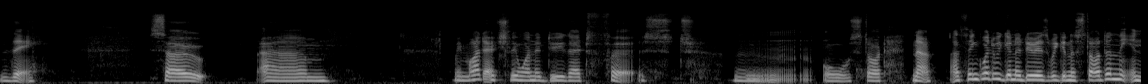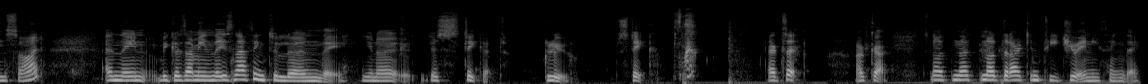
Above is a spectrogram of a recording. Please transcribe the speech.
there. So um, we might actually want to do that first mm, or start. No I think what we're going to do is we're going to start on the inside and then because I mean there's nothing to learn there you know just stick it. Glue. Stick. That's it. Okay. It's not not not that I can teach you anything there.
